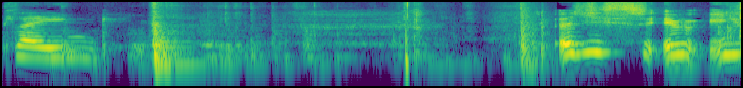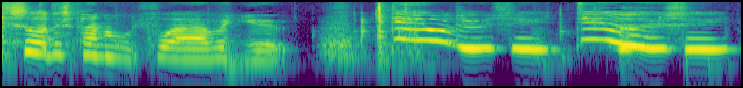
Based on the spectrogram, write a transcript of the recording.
playing. As you see, you saw this panel before, haven't you? Deal Lucy,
